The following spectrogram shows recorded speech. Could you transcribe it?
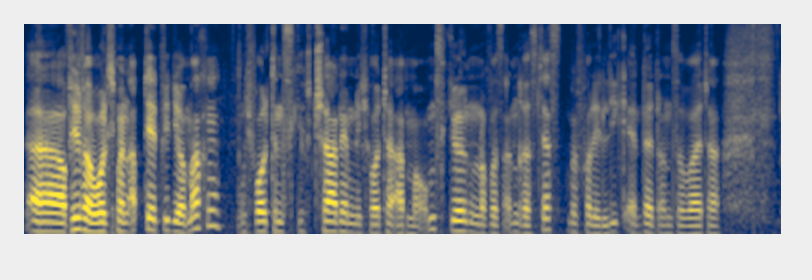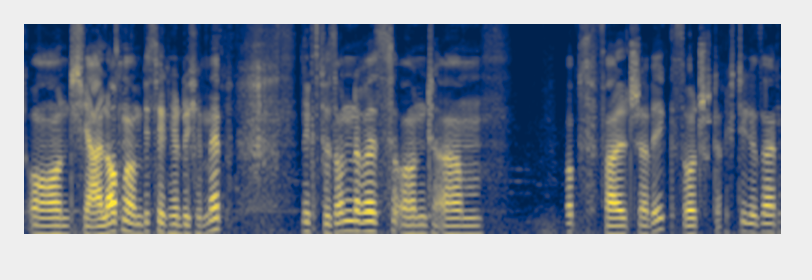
Äh, auf jeden Fall wollte ich mal ein Update-Video machen. Ich wollte den Char nämlich heute Abend mal umskillen und noch was anderes testen, bevor die League endet und so weiter. Und ja, laufen wir ein bisschen hier durch die Map. Nichts Besonderes und ähm, Ups, falscher Weg. Sollte schon der richtige sein.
